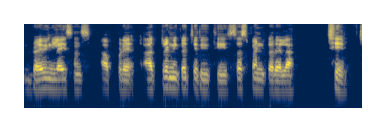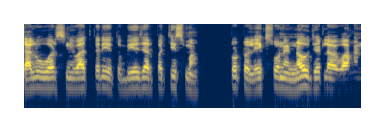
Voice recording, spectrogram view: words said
ડ્રાઇવિંગ લાઇસન્સ આપણે આત્રેની કચેરીથી સસ્પેન્ડ કરેલા છે. ચાલુ વર્ષની વાત કરીએ તો બે હજાર પચીસમાં ટોટલ એકસો ને નવ જેટલા વાહન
